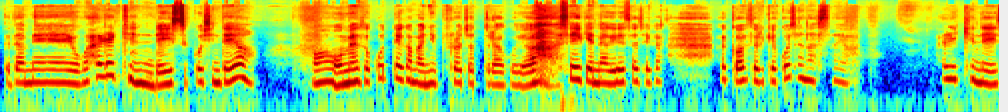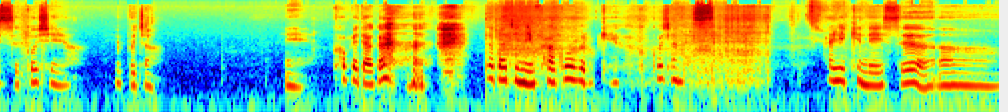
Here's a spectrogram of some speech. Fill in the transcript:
그 다음에 이거 할레킨 레이스 꽃인데요. 어, 오면서 꽃대가 많이 부러졌더라고요. 세 개나 그래서 제가 아까워서 이렇게 꽂아놨어요. 할리킨 레이스 꽃이에요. 예쁘죠? 네, 컵에다가 떨어진 잎하고 이렇게 해갖고 꽂아놨어요. 할리킨 레이스 어,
